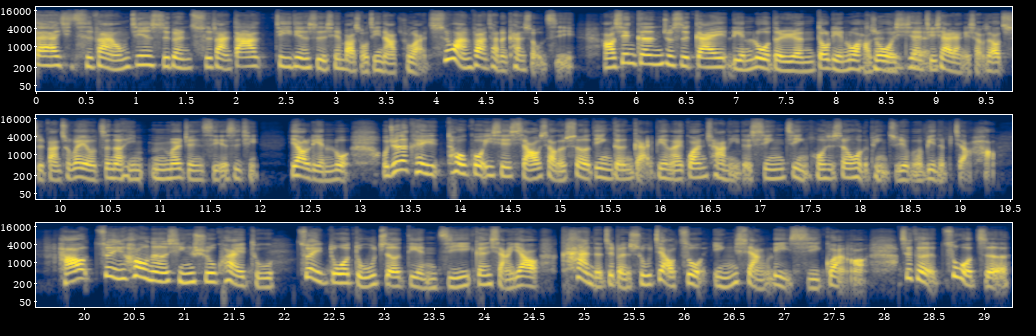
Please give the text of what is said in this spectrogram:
大家一起吃饭，我们今天十个人吃饭，大家第一件事先把手机拿出来，吃完饭才能看手机。好，先跟就是该联络的人都联络好，说我现在接下来两个小时要吃饭，除非有真的很 emergency 的事情。要联络，我觉得可以透过一些小小的设定跟改变来观察你的心境或是生活的品质有没有变得比较好。好，最后呢，新书快读最多读者点击跟想要看的这本书叫做《影响力习惯》哦。这个作者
